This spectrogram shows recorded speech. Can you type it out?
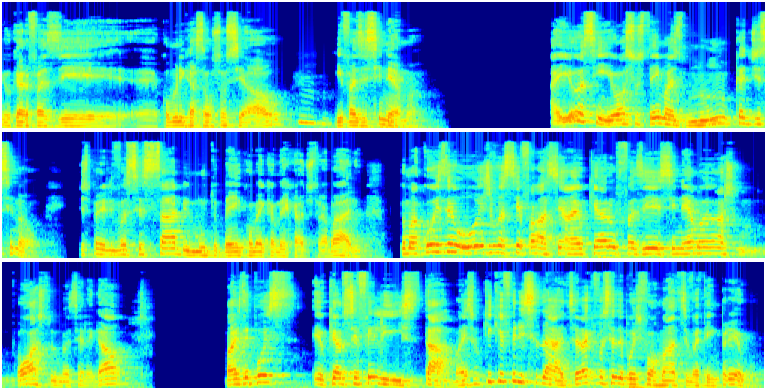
eu quero fazer é, comunicação social Uhum. e fazer cinema. Aí eu, assim, eu assustei, mas nunca disse não. Disse pra ele: Você sabe muito bem como é que é o mercado de trabalho? Porque uma coisa é hoje você falar assim: Ah, eu quero fazer cinema, eu acho, gosto, vai ser legal. Mas depois eu quero ser feliz. Tá, mas o que que é felicidade? Será que você depois de formado você vai ter emprego?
